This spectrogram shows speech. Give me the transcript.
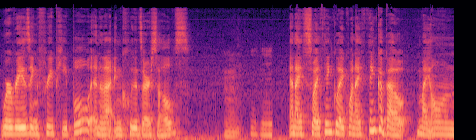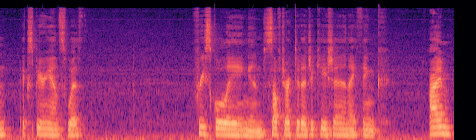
we're raising free people, and that includes ourselves. Mm. And I so I think like when I think about my own experience with free schooling and self-directed education, I think I'm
